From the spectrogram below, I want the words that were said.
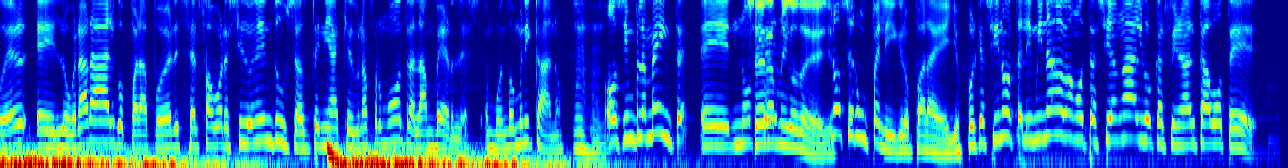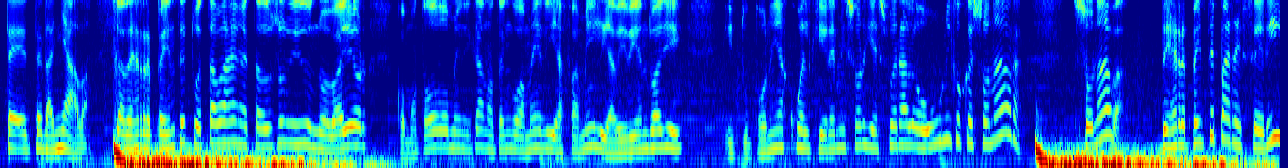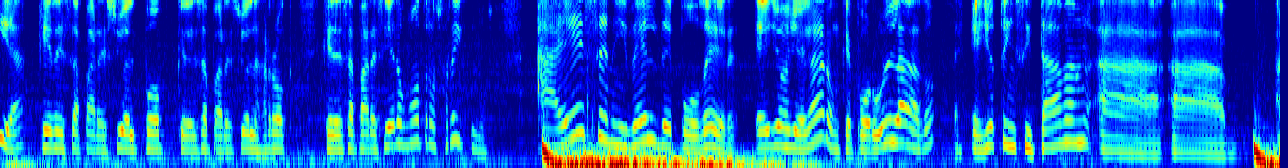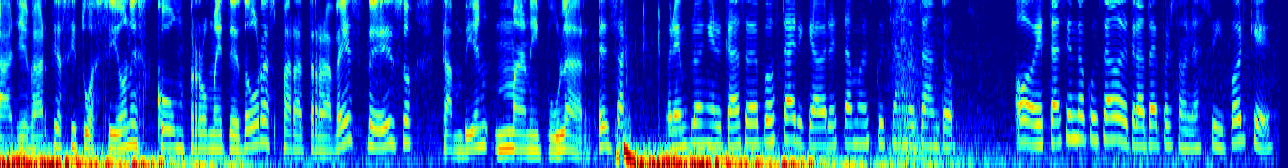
poder eh, lograr algo, para poder ser favorecido en la industria, tú tenías que de una forma u otra lamberles en buen dominicano. O simplemente eh, no Ser amigo de ellos. No ser un peligro para ellos. Porque si no, te eliminaban o te hacían algo que al final y al cabo te, te, te dañaba. De repente tú estabas en Estados Unidos, en Nueva York, como todo dominicano, tengo a media familia viviendo allí, y tú ponías cualquier emisor y eso era lo único que sonara. Sonaba. De repente parecería que desapareció el pop, que desapareció el rock, que desaparecieron otros ritmos. A ese nivel de poder ellos llegaron, que por un lado ellos te incitaban a, a- a llevarte a situaciones comprometedoras para a través de eso también manipular. Exacto. Por ejemplo, en el caso de Daddy, que ahora estamos escuchando tanto, oh, está siendo acusado de trata de personas. Sí, ¿por qué?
